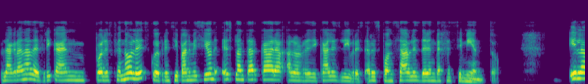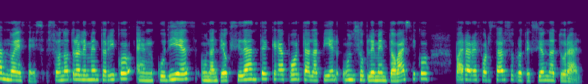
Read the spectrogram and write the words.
La granada es rica en polifenoles, cuya principal misión es plantar cara a los radicales libres responsables del envejecimiento. Y las nueces son otro elemento rico en Q10, un antioxidante que aporta a la piel un suplemento básico para reforzar su protección natural.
